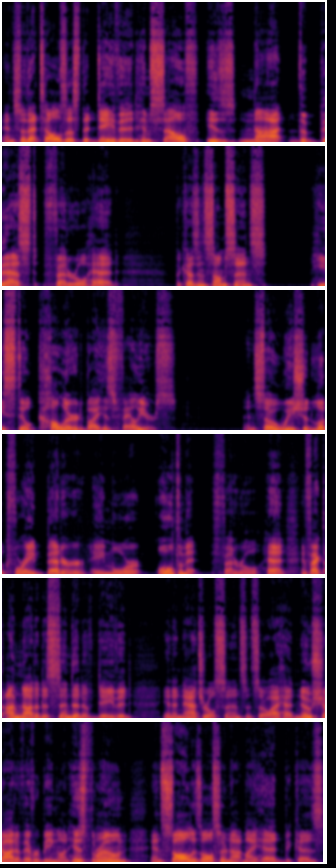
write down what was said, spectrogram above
And so that tells us that David himself is not the best federal head, because in some sense, he's still colored by his failures. And so we should look for a better, a more ultimate federal head. In fact, I'm not a descendant of David in a natural sense, and so I had no shot of ever being on his throne. And Saul is also not my head because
